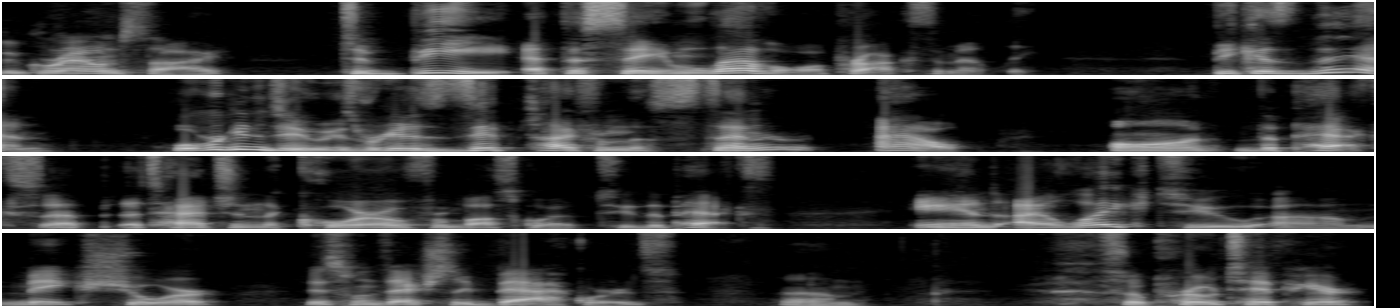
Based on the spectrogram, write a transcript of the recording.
the ground side to be at the same level approximately. Because then what we're going to do is we're going to zip tie from the center out on the PEX, uh, attaching the coro from Boscoyo to the PEX. And I like to um, make sure this one's actually backwards. Um, so pro tip here,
